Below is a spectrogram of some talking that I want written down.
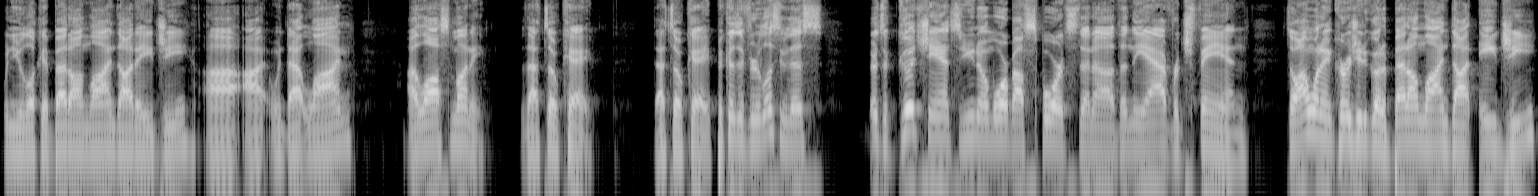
When you look at betonline.ag, uh, I, with that line, I lost money. That's okay. That's okay. Because if you're listening to this, there's a good chance you know more about sports than uh, than the average fan. So I want to encourage you to go to betonline.ag.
